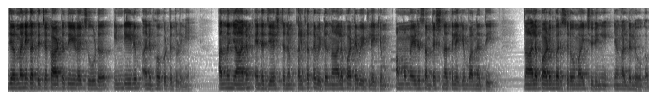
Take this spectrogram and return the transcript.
ജർമ്മനി കത്തിച്ച കാട്ടുതീയുടെ ചൂട് ഇന്ത്യയിലും അനുഭവപ്പെട്ടു തുടങ്ങി. അന്ന് ഞാനും എന്റെ ജ്യേഷ്ഠനും കൽക്കത്ത വിട്ട് നാലപ്പാട്ടെ വീട്ടിലേക്കും അമ്മമ്മയുടെ സംരക്ഷണത്തിലേക്കും വന്നെത്തി. നാലപ്പാടും പരിസരവുമായി ചുരുങ്ങി ഞങ്ങളുടെ ലോകം.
